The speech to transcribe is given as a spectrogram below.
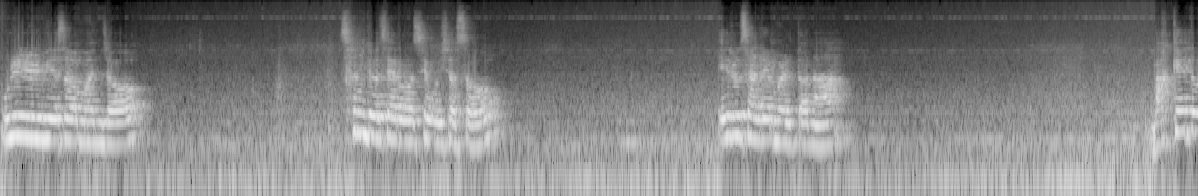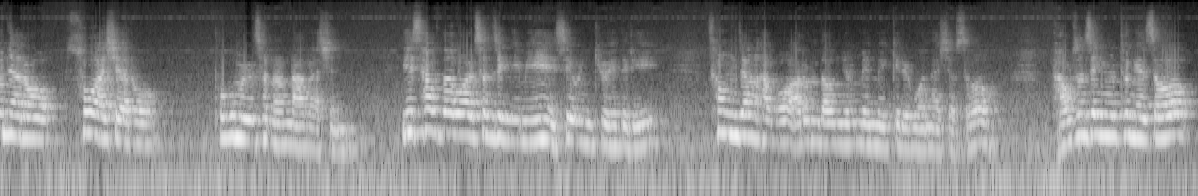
우리를 위해서 먼저 선교사로 세우셔서 예루살렘을 떠나 마케도냐로 소아시아로 복음을 나가신 이 사도월 선생님이 세운 교회들이 성장하고 아름다운 열매 맺기를 원하셔서 바울 선생님을 통해서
